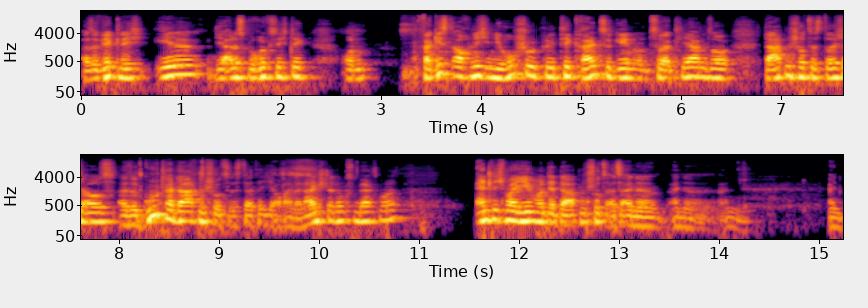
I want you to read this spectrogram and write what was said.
Also wirklich edel, die alles berücksichtigt und vergisst auch nicht in die Hochschulpolitik reinzugehen und zu erklären, so Datenschutz ist durchaus, also guter Datenschutz ist tatsächlich auch ein Alleinstellungsmerkmal. Endlich mal jemand, der Datenschutz als eine, eine, ein, ein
